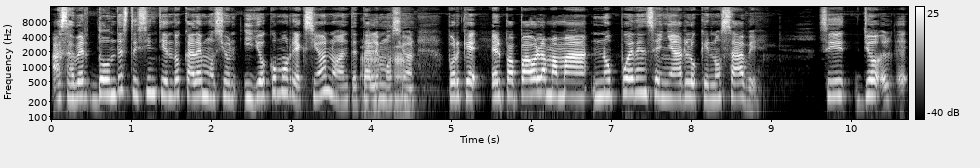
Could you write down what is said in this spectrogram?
a saber dónde estoy sintiendo cada emoción y yo cómo reacciono ante tal emoción, porque el papá o la mamá no puede enseñar lo que no sabe. Sí, yo eh,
